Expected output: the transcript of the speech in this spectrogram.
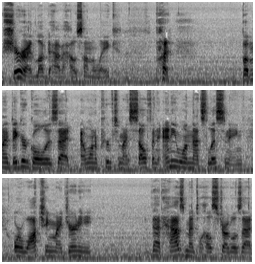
sure, I'd love to have a house on the lake, but, but my bigger goal is that I want to prove to myself and anyone that's listening or watching my journey that has mental health struggles that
